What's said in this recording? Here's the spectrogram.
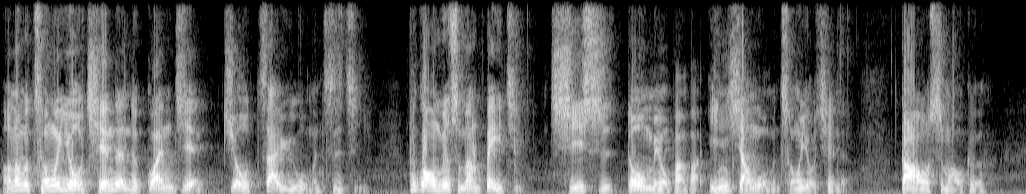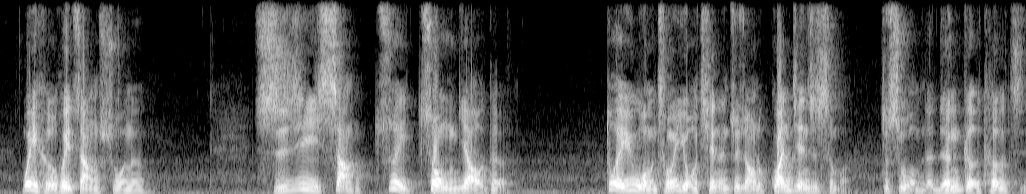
好，那么成为有钱人的关键就在于我们自己。不管我们有什么样的背景，其实都没有办法影响我们成为有钱人。大家好，我是毛哥。为何会这样说呢？实际上，最重要的，对于我们成为有钱人最重要的关键是什么？就是我们的人格特质。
